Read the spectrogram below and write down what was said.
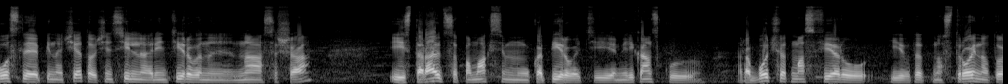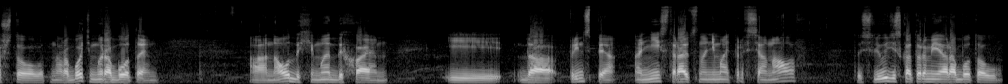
после Пиночета очень сильно ориентированы на США и стараются по максимуму копировать и американскую рабочую атмосферу, и вот этот настрой на то, что вот на работе мы работаем, а на отдыхе мы отдыхаем. И да, в принципе, они стараются нанимать профессионалов. То есть люди, с которыми я работал,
